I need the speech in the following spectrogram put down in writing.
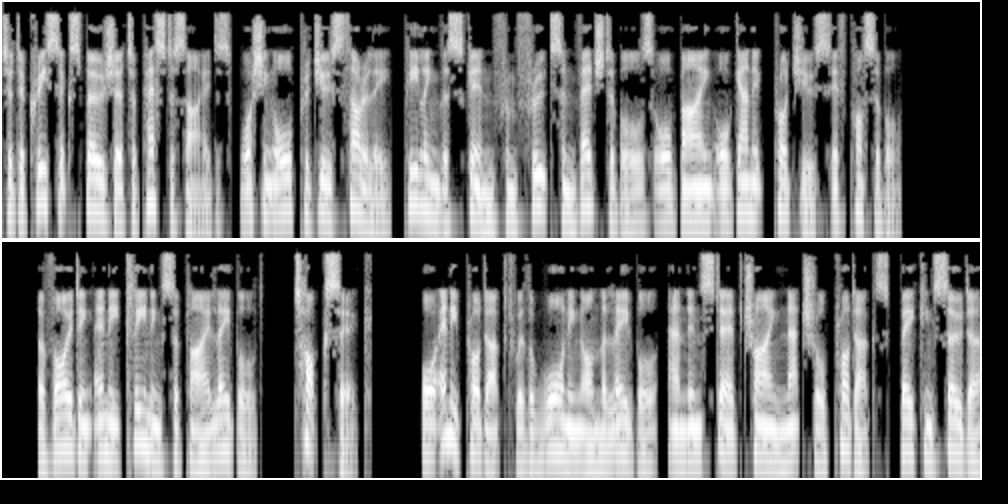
To decrease exposure to pesticides, washing all produce thoroughly, peeling the skin from fruits and vegetables or buying organic produce if possible. Avoiding any cleaning supply labeled toxic or any product with a warning on the label, and instead trying natural products, baking soda,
